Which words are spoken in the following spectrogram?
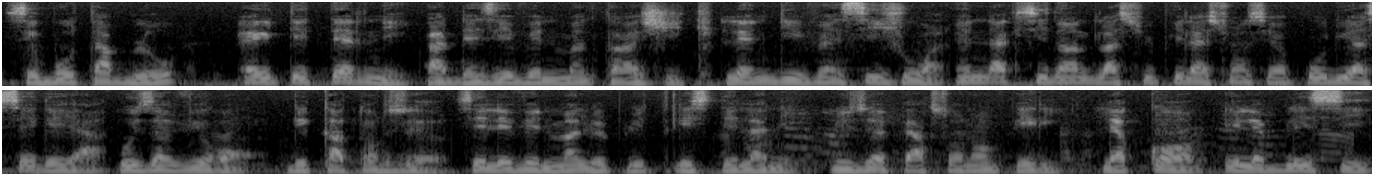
Ce beau tableau a été terné par des événements tragiques. Lundi 26 juin, un accident de la circulation s'est produit à Séguéa aux environs de 14 heures. C'est l'événement le plus triste de l'année. Plusieurs personnes ont péri. Les corps et les blessés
